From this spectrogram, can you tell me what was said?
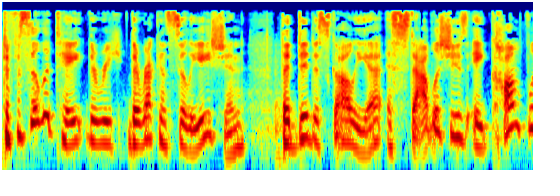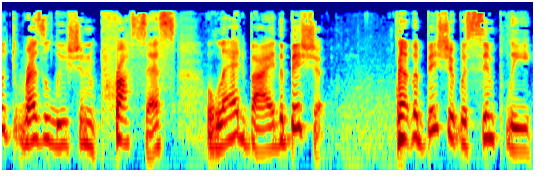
To facilitate the, re- the reconciliation, the Didascalia establishes a conflict resolution process led by the bishop. Now, the bishop was simply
